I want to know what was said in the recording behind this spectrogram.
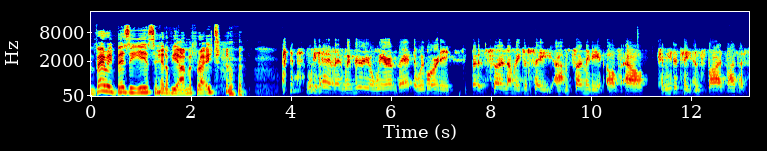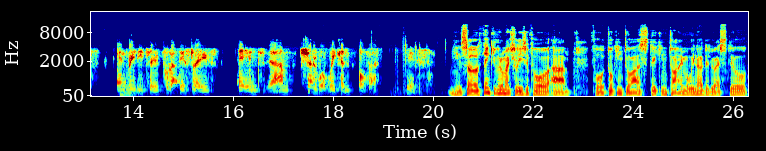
very busy years ahead of you. I'm afraid. We have, and we're very aware of that, and we've already. But it's so lovely to see um, so many of our community inspired by this and ready to pull up their sleeves and um, show what we can offer. Yes. Yeah, so thank you very much, Lisa, for um, for talking to us, taking time. We know that you are still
